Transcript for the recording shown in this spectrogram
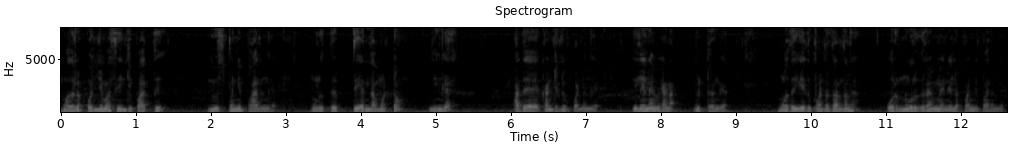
முதல்ல கொஞ்சமாக செஞ்சு பார்த்து யூஸ் பண்ணி பாருங்கள் உங்களுக்கு திருப்தியாக இருந்தால் மட்டும் நீங்கள் அதை கண்டினியூ பண்ணுங்கள் இல்லைன்னா வேணாம் விட்டுருங்க. முதல் எது பண்ணுறதா இருந்தாலும் ஒரு நூறு கிராம் எண்ணெயில் பண்ணி பாருங்கள்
